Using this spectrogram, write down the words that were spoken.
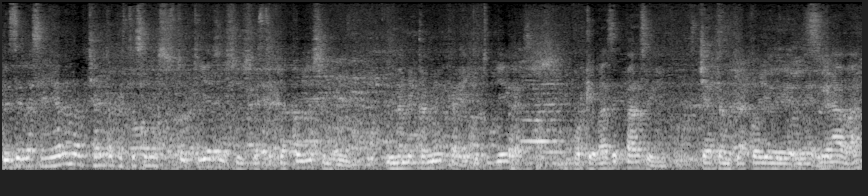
Desde la señora marchanta que está haciendo sus tortillas o sus este, tlacoyos en, la mecameca y que tú llegas porque vas de paso y chata un tlacoyo de, haba,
